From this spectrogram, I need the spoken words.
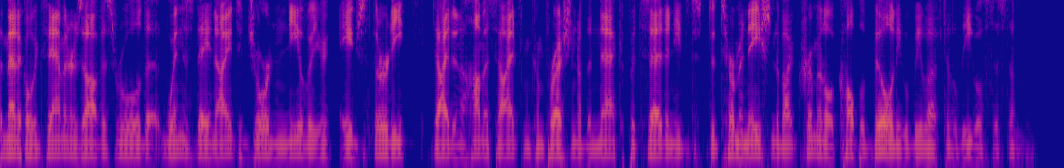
The medical examiner's office ruled Wednesday night Jordan Neely, age 30, died in a homicide from compression of the neck, but said any determination about criminal culpability will be left to the legal system.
